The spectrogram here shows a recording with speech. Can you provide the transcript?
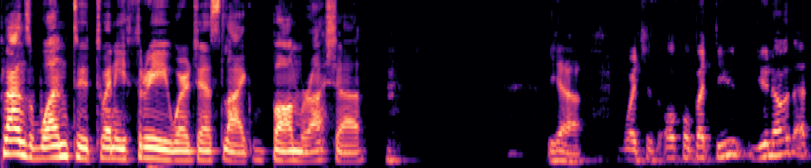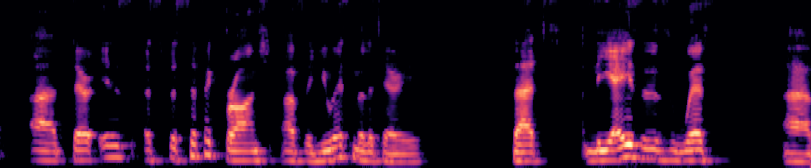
Plans 1 to 23 were just like bomb Russia. Yeah, which is awful. But do you you know that uh, there is a specific branch of the U.S. military that liaises with uh,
